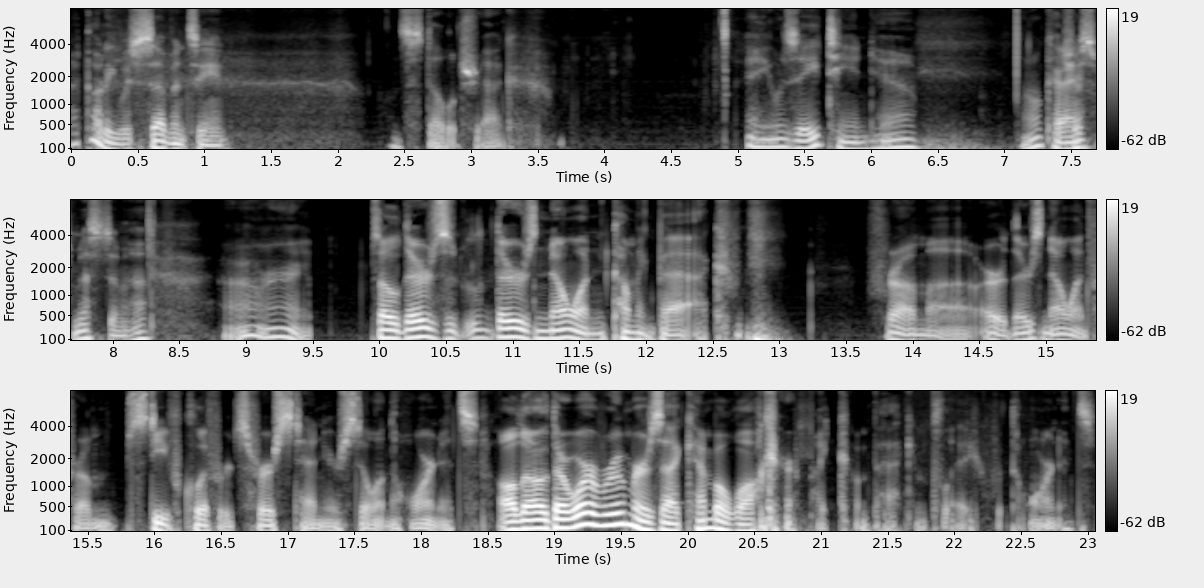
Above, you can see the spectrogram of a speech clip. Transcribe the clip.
I thought he was 17. Let's double check. He was 18, yeah. Okay. Just missed him, huh? All right. So there's there's no one coming back from uh or there's no one from Steve Clifford's first tenure still in the Hornets. Although there were rumors that Kemba Walker might come back and play with the Hornets.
